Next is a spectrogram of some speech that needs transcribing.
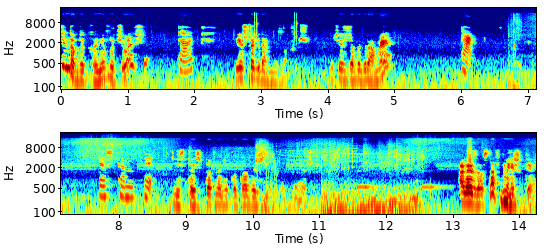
Dzień dobry, kochanie, wróciłeś? Tak. Jeszcze gramy, zobacz. Myślisz, że wygramy? Jestem pewna. Jesteś pewna, że to ta wyjdzie. Wiesz. Ale zostaw myszkę.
